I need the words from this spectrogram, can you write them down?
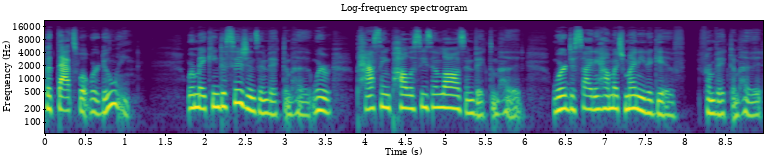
But that's what we're doing. We're making decisions in victimhood. We're passing policies and laws in victimhood. We're deciding how much money to give from victimhood.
